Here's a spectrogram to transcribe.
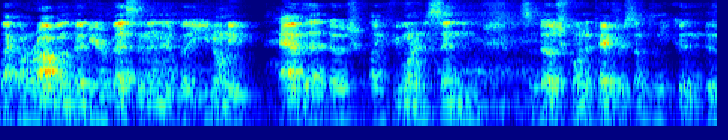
like on Robinhood, you're investing in it, but you don't even have that Doge. Like if you wanted to send some Dogecoin to pay for something, you couldn't do it.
